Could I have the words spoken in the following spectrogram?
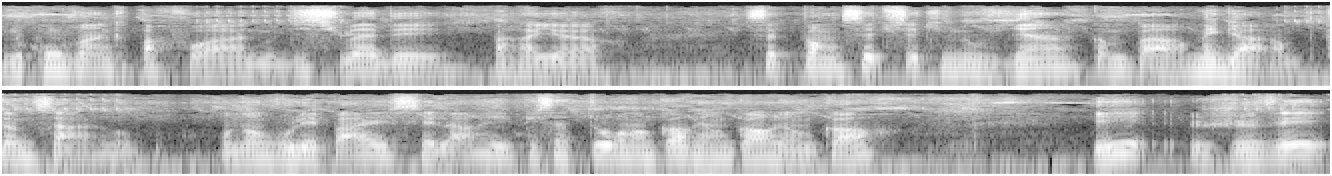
nous convaincre parfois, nous dissuader par ailleurs. Cette pensée, tu sais, qui nous vient comme par mégarde, comme ça. On n'en voulait pas et c'est là, et puis ça tourne encore et encore et encore. Et je vais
